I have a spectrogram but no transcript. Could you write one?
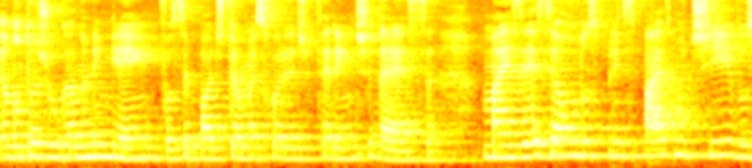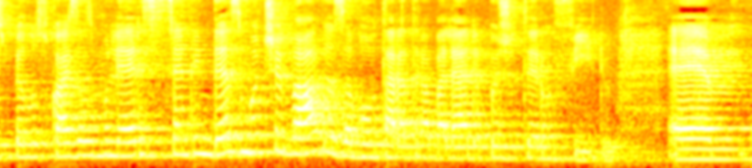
Eu não estou julgando ninguém, você pode ter uma escolha diferente dessa, mas esse é um dos principais motivos pelos quais as mulheres se sentem desmotivadas a voltar a trabalhar depois de ter um filho. É,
